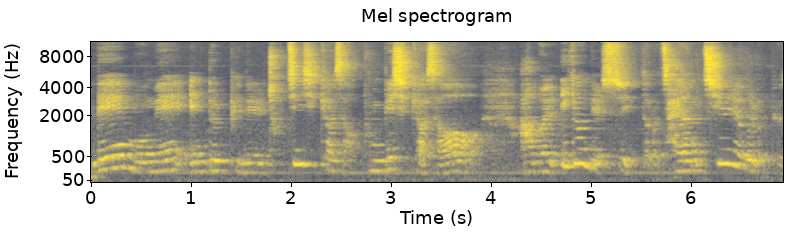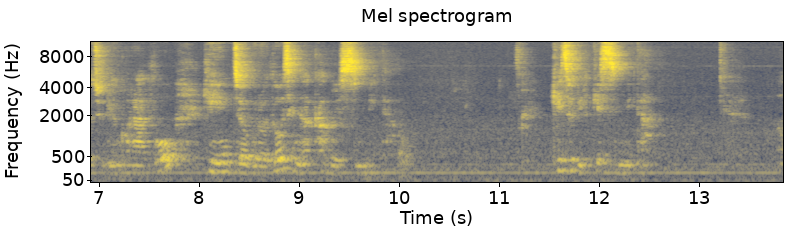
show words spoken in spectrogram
내 몸의 엔돌핀을 촉진시켜서 분비시켜서 암을 이겨낼 수 있도록 자연 치유력을 높여주는 거라고 개인적으로도 생각하고 있습니다. 계속 읽겠습니다. 어,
